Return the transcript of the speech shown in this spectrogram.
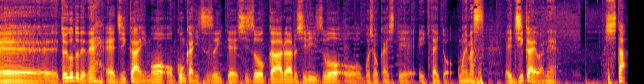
えー、ということでね、えー、次回も今回に続いて静岡あるあるシリーズをご紹介していきたいと思います、えー、次回はね舌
